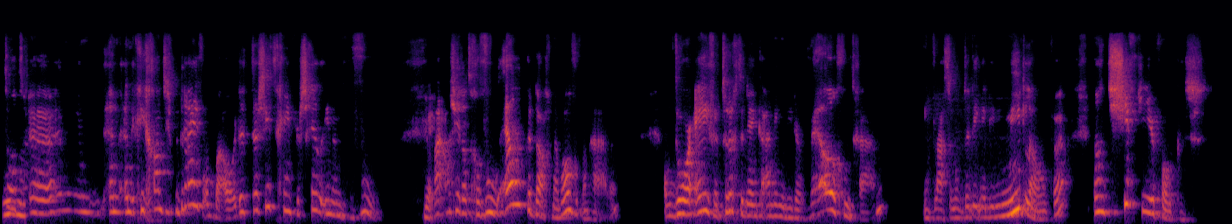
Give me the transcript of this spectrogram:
tot uh, een, een, een, gigantisch bedrijf opbouwen. Er, er, zit geen verschil in een gevoel. Nee. Maar als je dat gevoel elke dag naar boven kan halen, om door even terug te denken aan dingen die er wel goed gaan, in plaats van op de dingen die niet lopen, dan shift je je focus.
